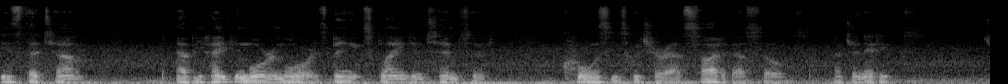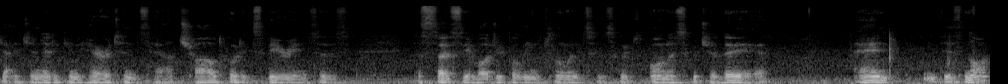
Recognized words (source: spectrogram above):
is that um, our behaviour more and more is being explained in terms of causes which are outside of ourselves, our genetics, ge- genetic inheritance, our childhood experiences, the sociological influences which on us which are there, and there's not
